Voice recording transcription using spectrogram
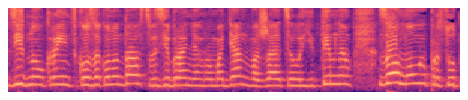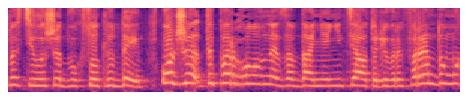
Згідно українського законодавства, зібрання громадян вважається легітимним за умови присутності лише 200 людей. Отже, тепер головне завдання ініціаторів референдуму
